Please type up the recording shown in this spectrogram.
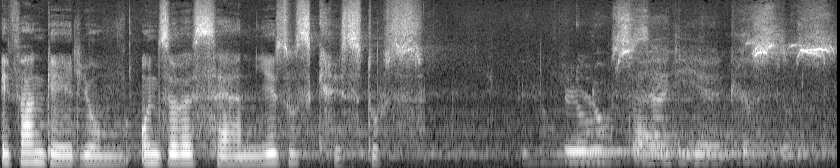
Evangelium unseres Herrn Jesus Christus. Lob sei dir, Christus.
